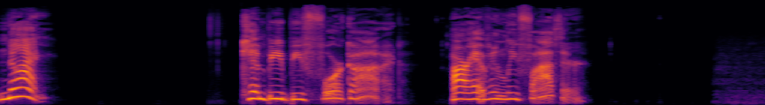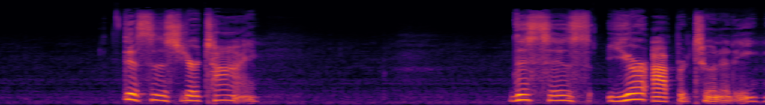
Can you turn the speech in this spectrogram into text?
none, can be before God, our Heavenly Father. This is your time. This is your opportunity.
